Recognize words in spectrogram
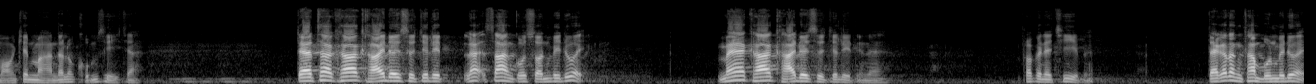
มองเช่นมหานรกขุมสี่จ้ะแต่ถ้าค้าขายโดยสุจริต และสร้างกุศลไปด้วย แม้ค้าขายโดยสุจริตเนี่ยนะเพราะเป็นอาชีพ แต่ก็ต้องทำบุญไปด้วย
